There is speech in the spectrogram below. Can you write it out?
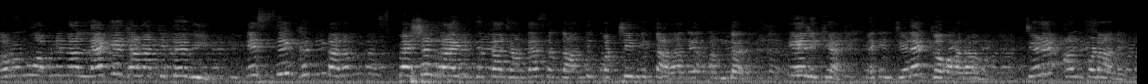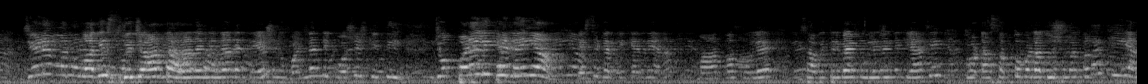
ਔਰ ਉਹਨੂੰ ਆਪਣੇ ਨਾਲ ਲੈ ਕੇ ਜਾਣਾ ਕਿਤੇ ਵੀ, ਇਹ ਸਿੱਖ ਧਰਮ ਨੂੰ ਸਪੈਸ਼ਲ ਰਾਈਟ ਦਿੱਤਾ ਜਾਂਦਾ ਹੈ ਸੰਵਿਧਾਨ ਦੀ 25ਵੀਂ ਧਾਰਾ ਦੇ ਅੰਦਰ। ਇਹ ਲਿਖਿਆ ਲੇਕਿਨ ਜਿਹੜੇ ਗਵਾਰਾ ਨੇ, ਜਿਹੜੇ ਅਨਪੜਾ ਨੇ, ਜਿਹੜੇ ਮਨੁਵਾਦੀ ਵਿਚਾਰਧਾਰਾ ਨੇ, ਜਿਨ੍ਹਾਂ ਨੇ ਦੇਸ਼ ਨੂੰ ਵੰਡਣ ਦੀ ਕੋਸ਼ਿਸ਼ ਕੀਤੀ, ਜੋ ਪੜ੍ਹੇ ਲਿਖੇ ਨਹੀਂ ਆ, ਇਸੇ ਕਰਕੇ ਕਹਿੰਦੇ ਆ ਨਾ, ਮਹਾਤਮਾ ਫੂਲੇ ਸਾਵਿਤਰੀ ਬਾਈ ਫੂਲੇ ਜੀ ਨੇ ਕਿਹਾ ਸੀ, ਤੁਹਾਡਾ ਸਭ ਤੋਂ ਵੱਡਾ ਦੁਸ਼ਮਣ ਪਤਾ ਕੀ ਆ?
